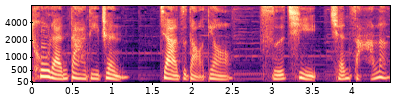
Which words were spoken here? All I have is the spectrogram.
突然大地震，架子倒掉，瓷器全砸了。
